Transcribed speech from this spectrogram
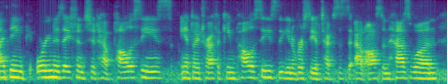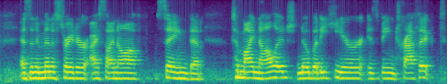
I think organizations should have policies, anti trafficking policies. The University of Texas at Austin has one. As an administrator, I sign off saying that to my knowledge, nobody here is being trafficked.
